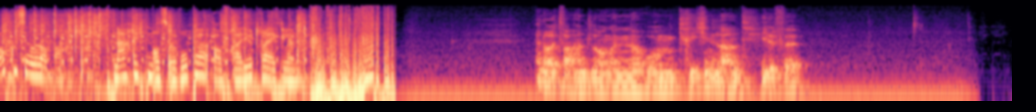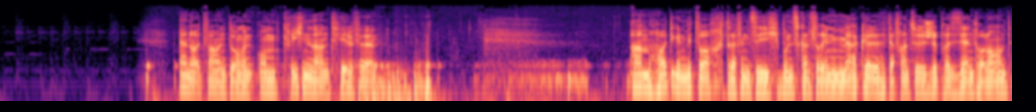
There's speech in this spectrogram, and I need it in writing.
Fokus Europa. Nachrichten aus Europa auf Radio Dreieckland. Erneut Verhandlungen um Griechenland Hilfe. Erneut Verhandlungen um Griechenland Hilfe. Am heutigen Mittwoch treffen sich Bundeskanzlerin Merkel, der französische Präsident Hollande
